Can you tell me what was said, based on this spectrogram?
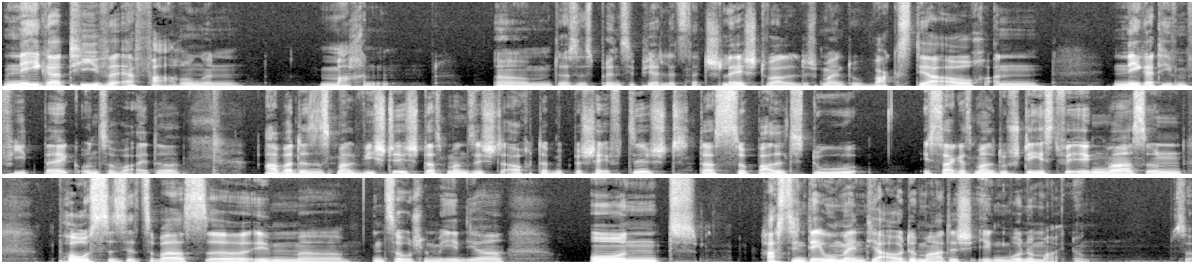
negative Erfahrungen machen. Ähm, das ist prinzipiell jetzt nicht schlecht, weil ich meine, du wachst ja auch an negativen Feedback und so weiter. Aber das ist mal wichtig, dass man sich auch damit beschäftigt, dass sobald du, ich sage jetzt mal, du stehst für irgendwas und postest jetzt was äh, im, äh, in Social Media und hast in dem Moment ja automatisch irgendwo eine Meinung. So,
